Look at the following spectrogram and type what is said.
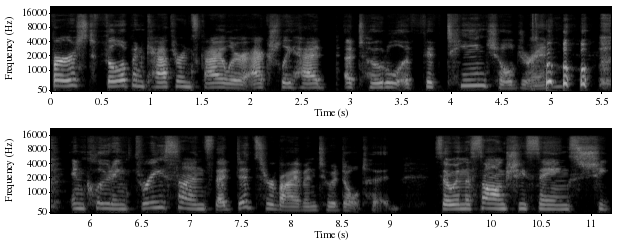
First, Philip and Catherine Schuyler actually had a total of 15 children, including three sons that did survive into adulthood. So in the song she sings she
